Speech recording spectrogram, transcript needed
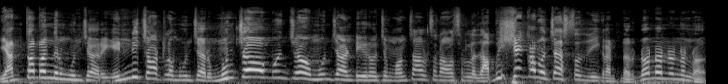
ఎంతమందిని ముంచారు? ఎన్ని చోట్ల ముంచారు? ముంచో ముంచో ముంచో అంటే ఈరోజు ముంచాల్సిన అవసరం లేదు. అభిషేకం వచ్చేస్తుంది నీకు అంటున్నారు. No no no no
